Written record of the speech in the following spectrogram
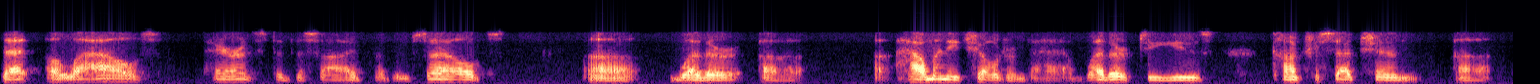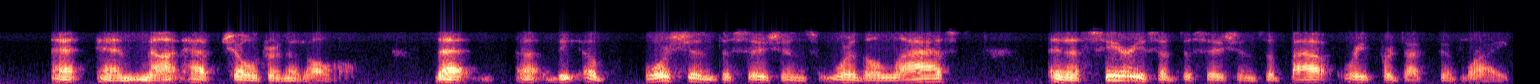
that allows parents to decide for themselves uh, whether uh, uh how many children to have, whether to use contraception uh, and, and, not have children at all. That uh, the abortion decisions were the last in a series of decisions about reproductive rights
